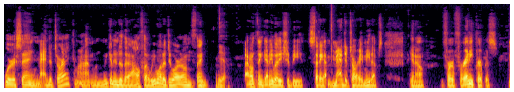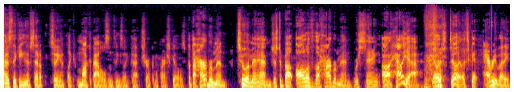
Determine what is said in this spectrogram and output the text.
were saying mandatory. Come on, when we get into the alpha, we want to do our own thing. Yeah. I don't think anybody should be setting up mandatory meetups, you know, for for any purpose. I was thinking of set up setting up like mock battles and things like that, sharpen up our skills. But the Harbormen, to a man, just about all of the Harbormen were saying, "Oh hell yeah, yeah, let's do it. Let's get everybody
